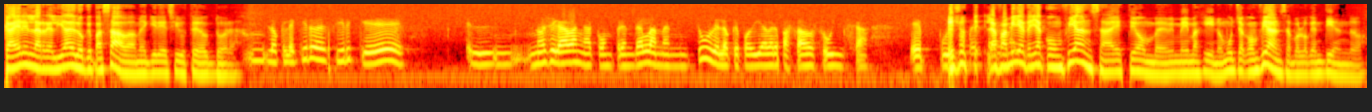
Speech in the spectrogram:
caer en la realidad de lo que pasaba, me quiere decir usted, doctora. Mm, lo que le quiero decir que no llegaban a comprender la magnitud de lo que podía haber pasado su hija. Eh, la familia tenía confianza a este hombre, me imagino, mucha confianza por lo que entiendo.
